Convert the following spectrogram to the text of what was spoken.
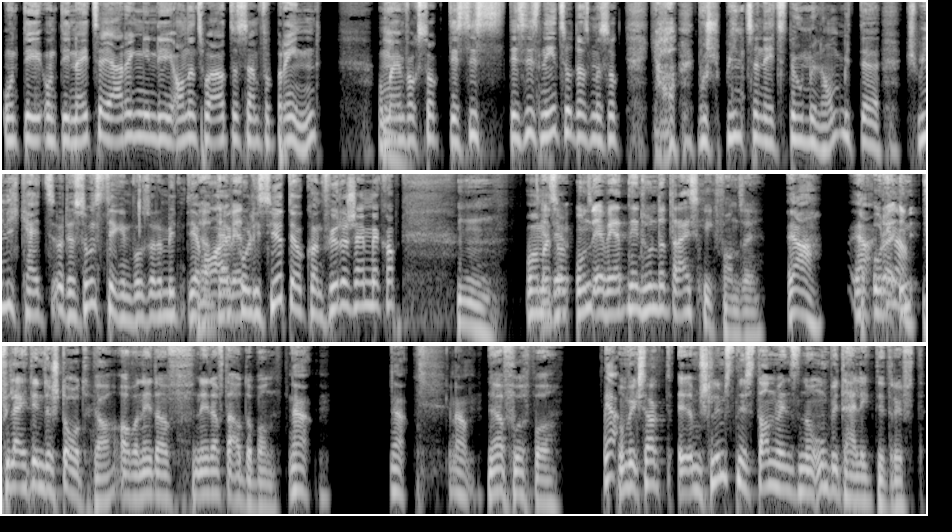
Und die, und die 19-Jährigen in die anderen zwei Autos sind verbrennt. Und man Ja. einfach sagt, das ist, das ist nicht so, dass man sagt, ja, wo spinnt denn jetzt da umeinander mit der Geschwindigkeit oder sonst irgendwas, oder mit, der Ja, war der alkoholisiert, der hat keinen Führerschein mehr gehabt. Hm. Wo man sagt, und er wird nicht 130 gefahren sein. ja, ja, Oder genau. in, vielleicht in der Stadt, ja, aber nicht auf, nicht auf der Autobahn. ja, ja, genau. Ja, furchtbar. Ja. Und wie gesagt, äh, am schlimmsten ist dann, wenn es noch Unbeteiligte trifft.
